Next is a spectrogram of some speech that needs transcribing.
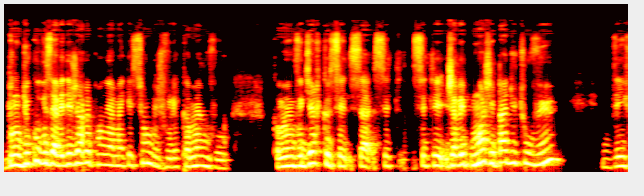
Donc du coup, vous avez déjà répondu à ma question, mais je voulais quand même vous quand même vous dire que c'était j'avais moi j'ai pas du tout vu des,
